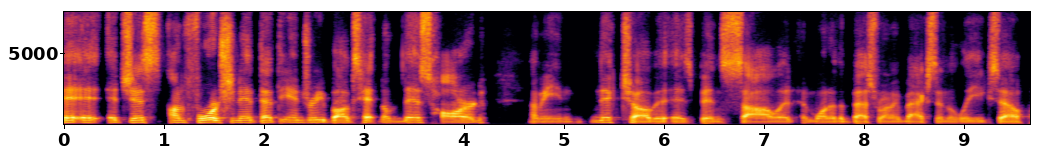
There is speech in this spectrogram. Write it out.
it, it, it's just unfortunate that the injury bugs hitting them this hard. I mean, Nick Chubb has been solid and one of the best running backs in the league. So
